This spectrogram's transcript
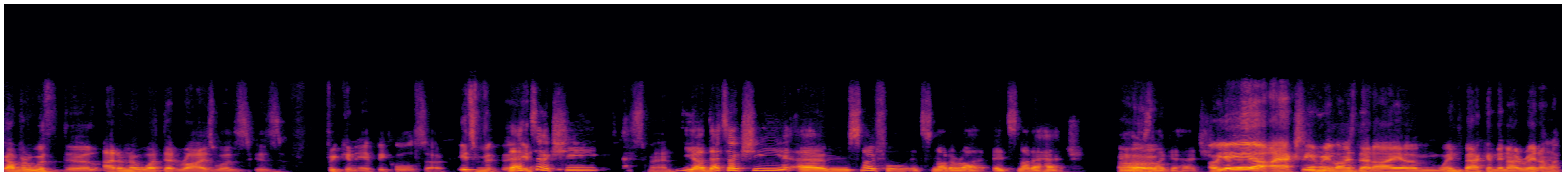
cover with uh, I don't know what that rise was is freaking epic. Also, it's that's it's, actually yes, man. Yeah, that's actually um, snowfall. It's not a right. It's not a hatch. It oh. looks like a hatch. Oh yeah, yeah, yeah. I actually uh, realized that. I um, went back and then I read. I'm like,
